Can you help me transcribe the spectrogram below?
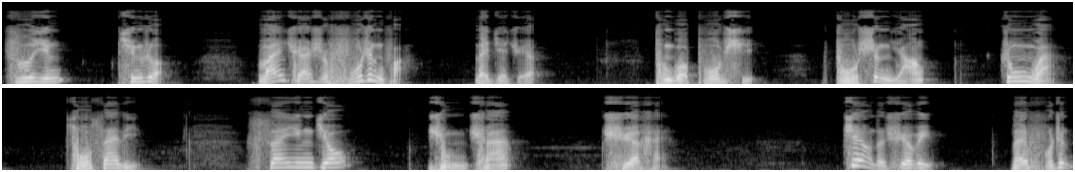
滋阴清热，完全是扶正法来解决。通过补脾、补肾阳、中脘、足三里、三阴交、涌泉、血海这样的穴位来扶正。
